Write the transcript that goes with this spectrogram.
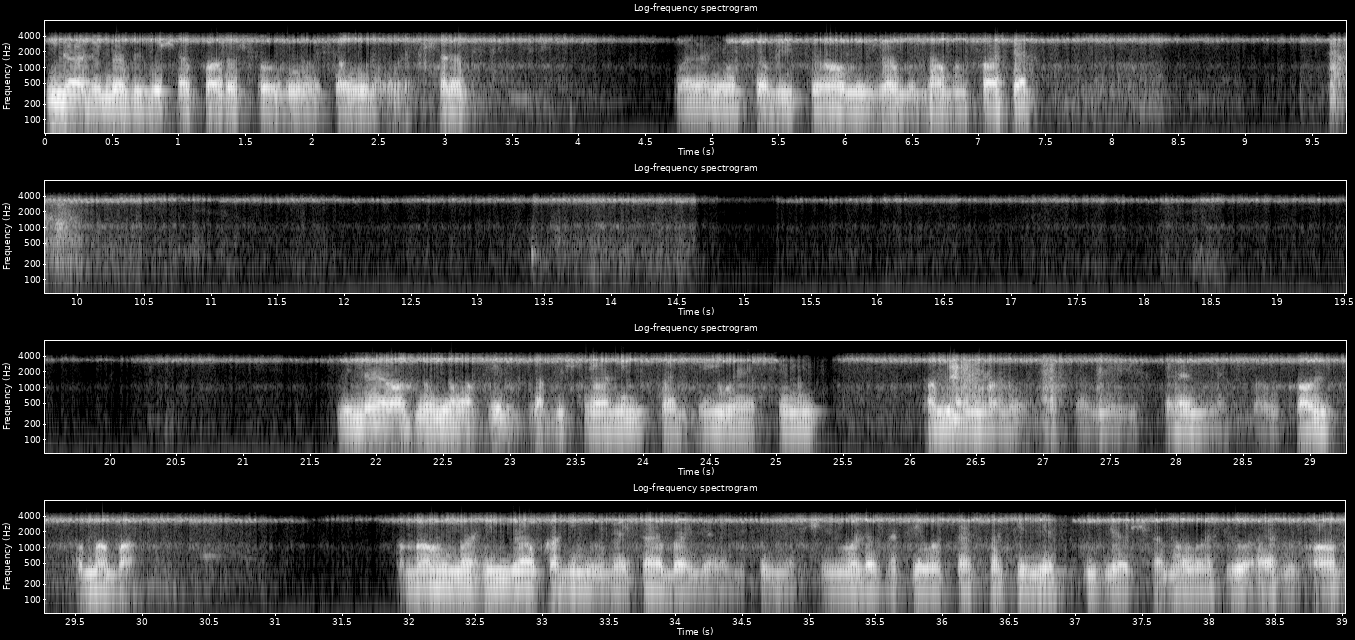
Inna lillahi wa inna ilaihi raji'un. Inna lillahi wa inna ilaihi raji'un. Wa inna ilaihi raji'un. Wa inna ilaihi Bismillahirrahmanirrahim. Rabbi syrahli sadri wa yassirli amri wa la tuqaddimni fi amri أسلمي لساني يفقهوا قولي أما بعد اللهم إنا قد إليك بين كل شيء ولذة وكافة يكتب السماوات وأهل الأرض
